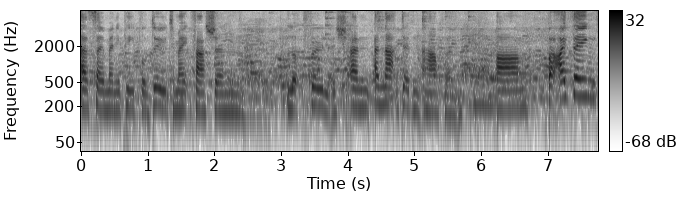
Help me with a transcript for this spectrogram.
as so many people do, to make fashion look foolish. And, and that didn't happen. Um, but I think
